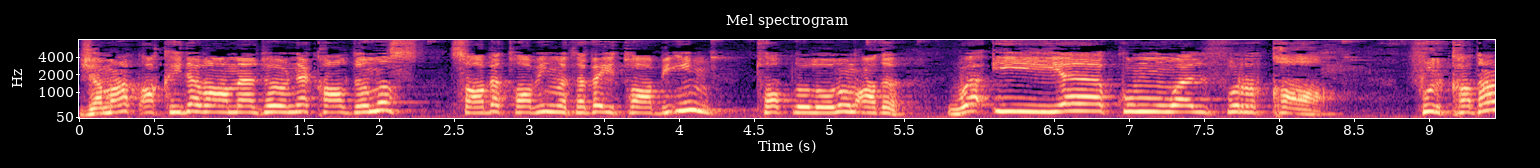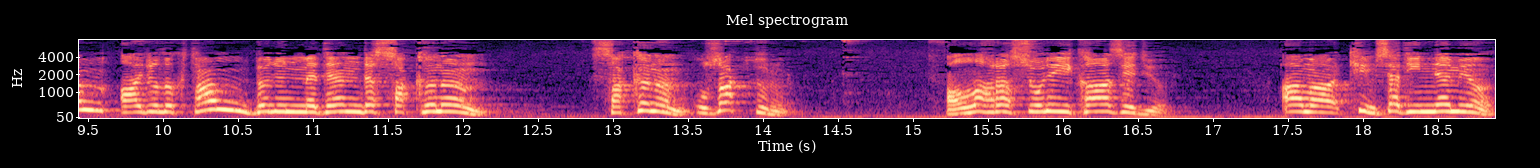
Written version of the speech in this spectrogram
Cemaat akide ve amelde örnek aldığımız sahabe tabi'in ve tebe-i tabi'in topluluğunun adı. Ve iyyakum vel fırka. Fırkadan, ayrılıktan, bölünmeden de sakının. Sakının, uzak durun. Allah Resulü ikaz ediyor. Ama kimse dinlemiyor.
